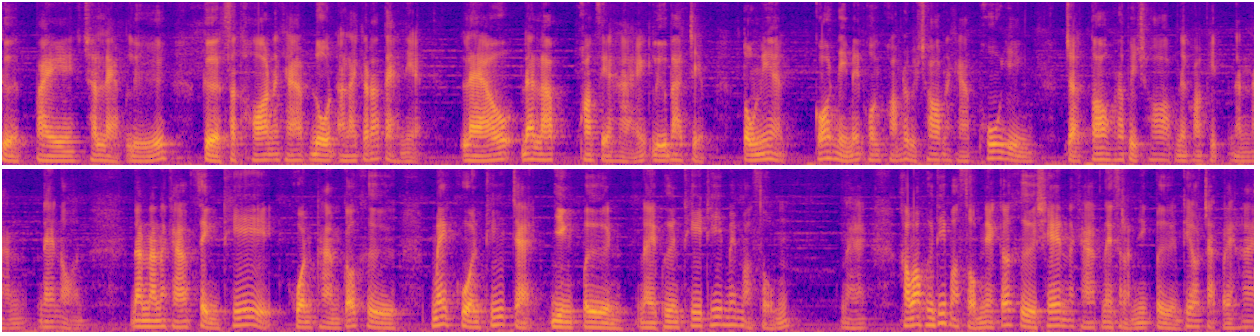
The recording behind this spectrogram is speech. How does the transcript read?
เกิดไปฉลับหรือเกิดสะท้อนนะครับโดนอะไรก็แล้วแต่เนี่ยแล้วได้รับความเสียหายหรือบาดเจ็บ ตรงนี้ก็หนีไม่พ้นความรับผิดชอบนะครับผู้ยิงจะต้องรับผิดชอบในความผิดนั้นๆ แน่นอน ดังนั้นนะครับสิ่งที่ควรทำก็คือ ไม่ควรที่จะยิงปืนในพื้นที่ที่ไม่เหมาะสม นะคำว่าพื้นที่เหมาะสมเนี่ยก็คือเช่นนะครับในสนามยิงปืนที่เราจัดไว้ให้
